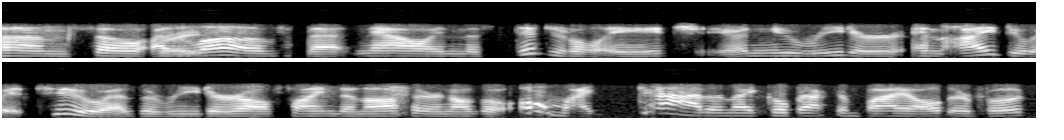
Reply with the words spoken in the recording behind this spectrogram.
Um, so right. I love that now in this digital age, a new reader, and I do it too as a reader. I'll find an author and I'll go, oh my god, and I go back and buy all their books,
